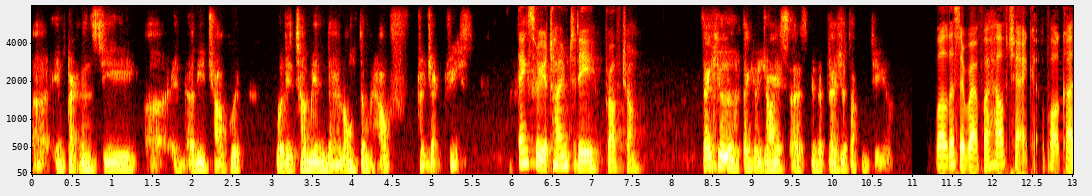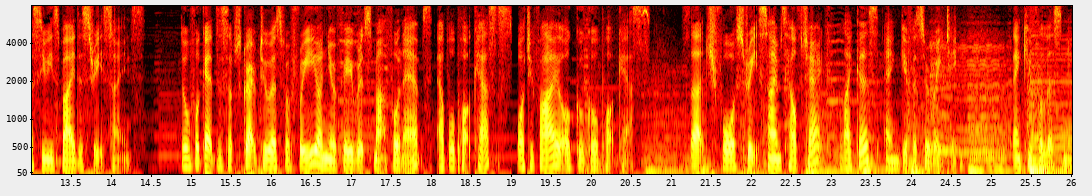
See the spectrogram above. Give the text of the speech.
uh, in pregnancy, uh, in early childhood, will determine their long-term health trajectories. Thanks for your time today, Prof. Chong. Thank you. Thank you, Joyce. Uh, it's been a pleasure talking to you. Well, that's a wrap for Health Check, a podcast series by The Straits Times. Don't forget to subscribe to us for free on your favorite smartphone apps, Apple Podcasts, Spotify, or Google Podcasts. Search for Straits Times Health Check, like us, and give us a rating. Thank you for listening.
